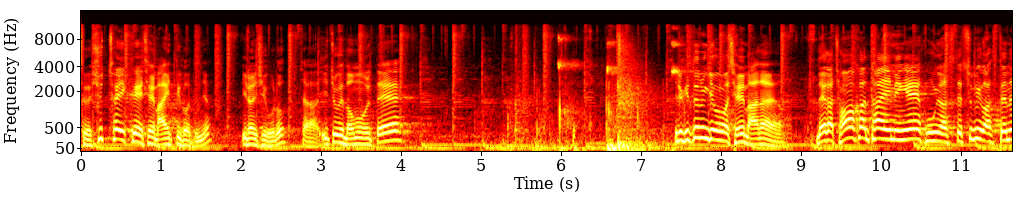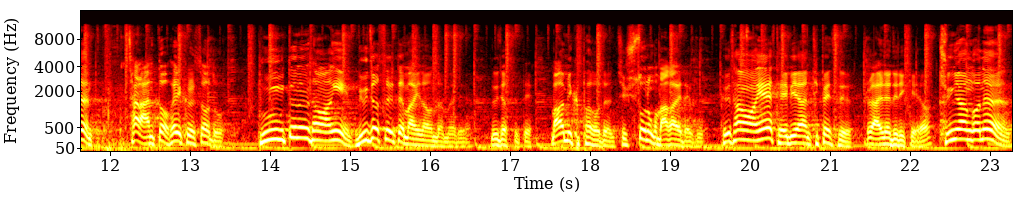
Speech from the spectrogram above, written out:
그 슛 fake에 제일 많이 뜨거든요 이런 식으로. 자 이쪽에 넘어올 때 이렇게 뜨는 경우가 제일 많아요. 내가 정확한 타이밍에 공이 왔을 때 수비가 왔을 때는 잘 안 떠 fake를 써도 붕 뜨는 상황이 늦었을 때 많이 나온단 말이에요. 늦었을 때. 마음이 급하거든. 지금 슛 쏘는 거 막아야 되고. 그 상황에 대비한 디펜스를 알려드릴게요. 중요한 거는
